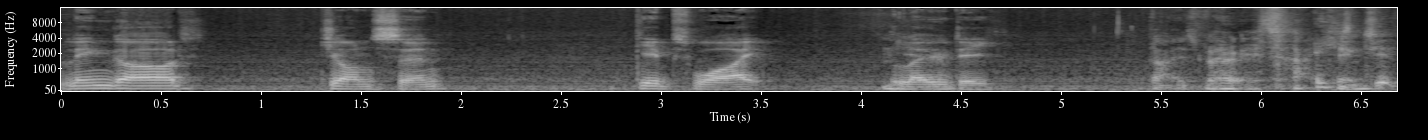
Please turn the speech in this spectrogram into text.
Lingard, Johnson, Gibbs White, Yeah. That is very attacking. ju-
